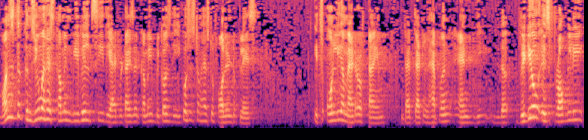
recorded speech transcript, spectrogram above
once the consumer has come in, we will see the advertiser coming because the ecosystem has to fall into place. It's only a matter of time that that will happen, and the, the video is probably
